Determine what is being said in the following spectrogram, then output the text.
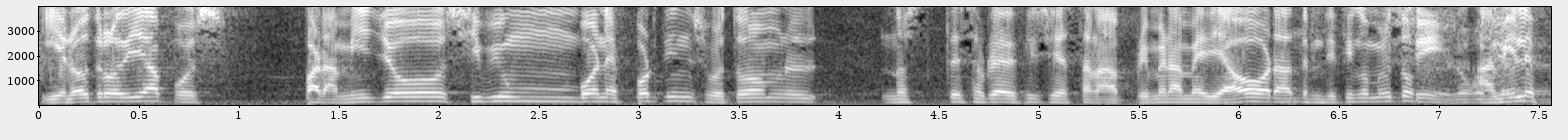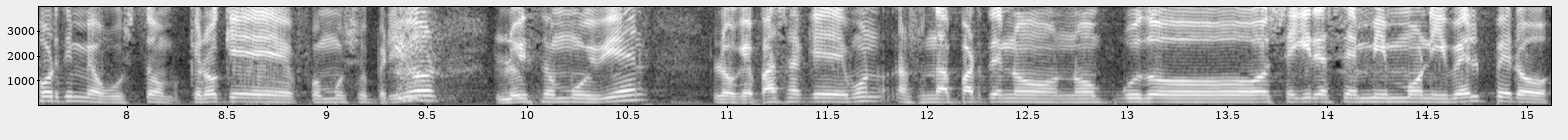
Y el otro día, pues para mí yo sí vi un buen Sporting, sobre todo, no te sabría decir si hasta la primera media hora, 35 minutos. Sí, a mí el Sporting me gustó, creo que fue muy superior, lo hizo muy bien. Lo que pasa que, bueno, la segunda parte no, no pudo seguir ese mismo nivel, pero,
